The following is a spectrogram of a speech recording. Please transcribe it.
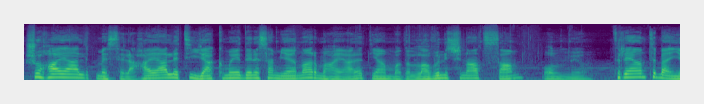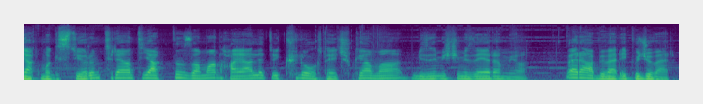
Şu hayalet mesela. Hayaleti yakmaya denesem yanar mı hayalet? Yanmadı. Lavın içine atsam olmuyor. Treant'ı ben yakmak istiyorum. Treant'ı yaktığın zaman hayalet ve kül ortaya çıkıyor ama bizim işimize yaramıyor. Ver abi ver ipucu ver.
